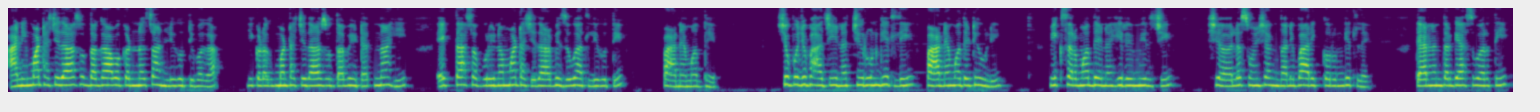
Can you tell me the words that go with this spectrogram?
आणि मठाची डाळ सुद्धा गावाकडनंच आणली होती बघा. इकडं मठाची डाळ सुद्धा भेटत नाही. एक तासापूर्वी ना मठाची डाळ भिजू घातली होती. पाण्यामध्ये. शेपूची भाजी ना चिरून घेतली पाण्यामध्ये ठेवली. मिक्सरमध्ये ना हिरवी मिरची श लसूण शेंगदाणे बारीक करून घेतले. त्यानंतर गॅसवरती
